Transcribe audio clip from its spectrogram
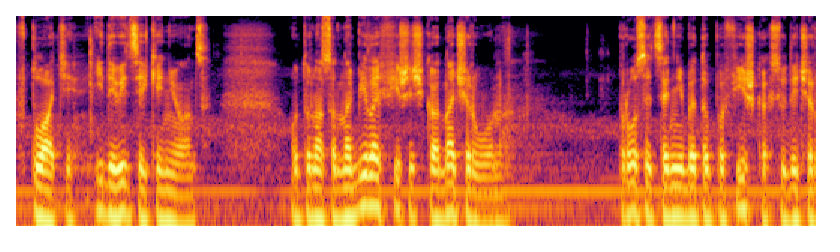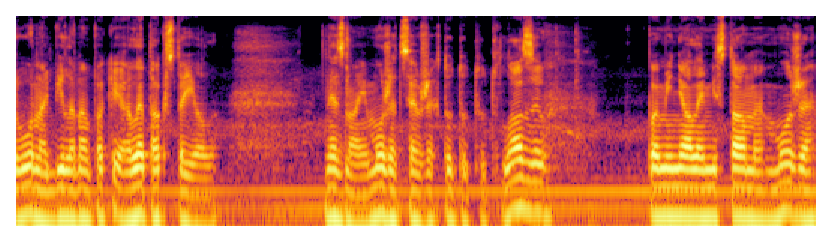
в платі. І дивіться, який нюанс. От у нас одна біла фішечка, одна червона. Проситься нібито по фішках, сюди червона, біла навпаки, але так стояло. Не знаю, може це вже хто тут, тут лазив, поміняли містами, може.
